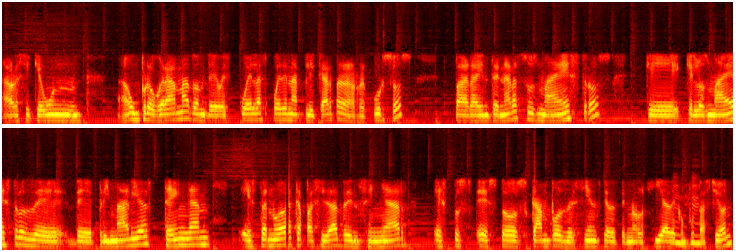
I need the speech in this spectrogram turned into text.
ahora sí que un, un programa donde escuelas pueden aplicar para recursos para entrenar a sus maestros, que, que los maestros de, de primarias tengan esta nueva capacidad de enseñar estos, estos campos de ciencia, de tecnología, de computación.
